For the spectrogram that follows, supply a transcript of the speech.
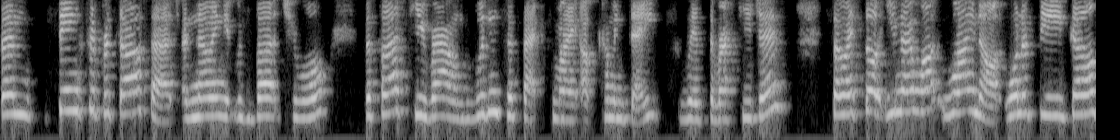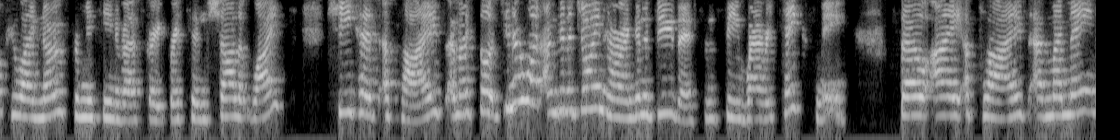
then seeing Superstar Search and knowing it was virtual, the first few rounds wouldn't affect my upcoming dates with the refuges. So I thought, you know what, why not? One of the girls who I know from Miss Universe Great Britain, Charlotte White, she had applied and I thought, you know what, I'm going to join her, I'm going to do this and see where it takes me. So I applied, and my main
